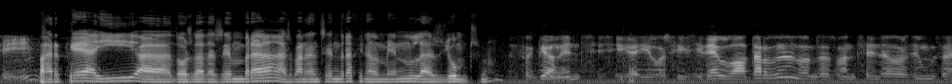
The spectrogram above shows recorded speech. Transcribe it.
Sí, perquè ahir, a 2 de desembre, es van encendre finalment les llums, no? efectivament, sí, sí, ahir a les 6 i 10 de la tarda doncs es van encendre les llums de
